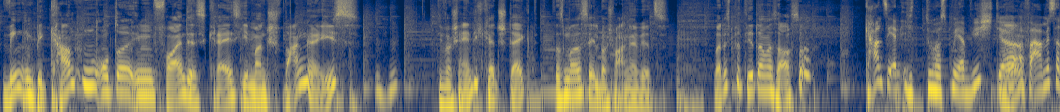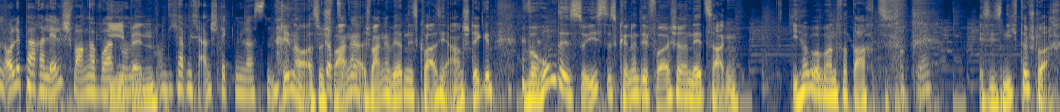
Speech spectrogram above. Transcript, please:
wenn im Bekannten- oder im Freundeskreis jemand schwanger ist, die Wahrscheinlichkeit steigt, dass man selber schwanger wird. War das bei dir damals auch so? Ganz ehrlich, du hast mir erwischt, ja. Ja. Auf einmal sind alle parallel schwanger worden und, und ich habe mich anstecken lassen. Genau, also schwanger, schwanger werden ist quasi ansteckend. Warum das so ist, das können die Forscher nicht sagen. Ich habe aber einen Verdacht. Okay. Es ist nicht der Storch.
